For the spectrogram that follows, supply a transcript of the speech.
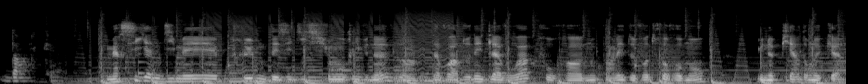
dans le cœur. Merci Yann Dimé, plume des éditions Rive Neuve, d'avoir donné de la voix pour euh, nous parler de votre roman Une pierre dans le cœur.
